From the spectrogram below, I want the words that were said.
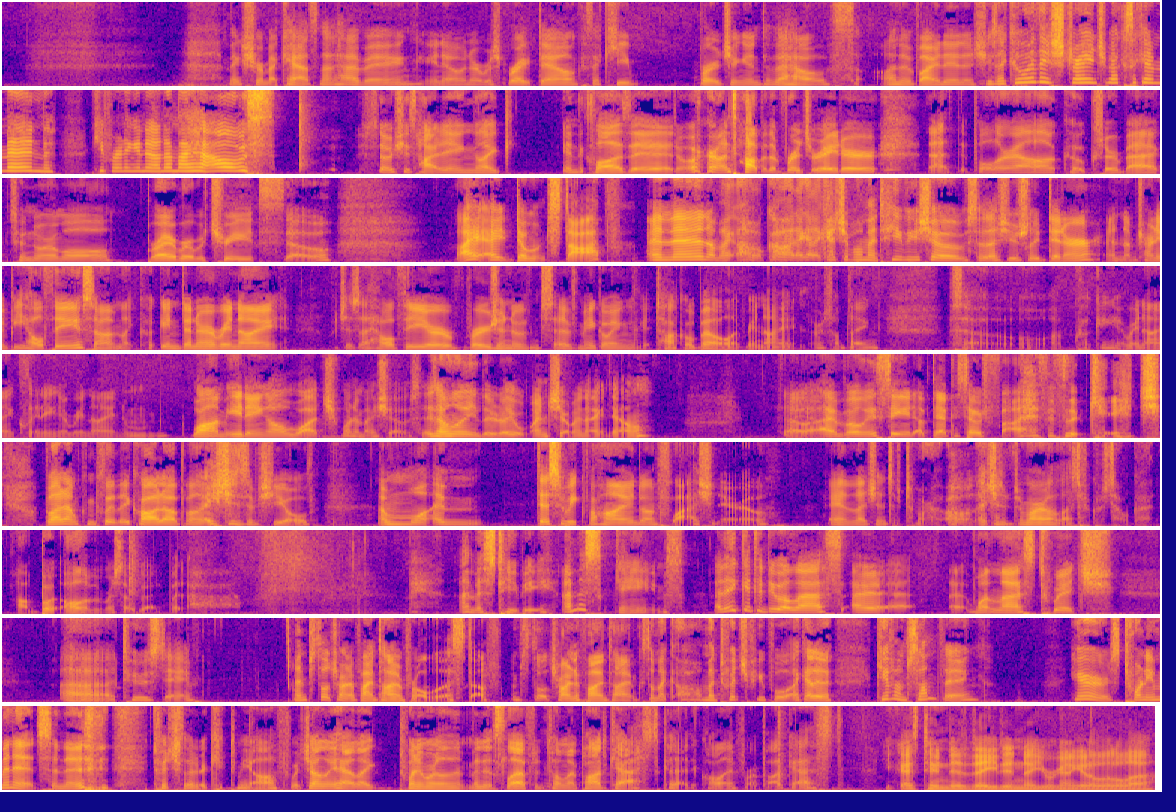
make sure my cat's not having, you know, a nervous breakdown because I keep barging into the house uninvited. And she's like, Who are these strange Mexican men? Keep running in and out of my house. So she's hiding, like, in the closet or on top of the refrigerator. I have to pull her out, coax her back to normal, bribe her with treats. So I, I don't stop. And then I'm like, oh God, I gotta catch up on my TV show. So that's usually dinner, and I'm trying to be healthy. So I'm like cooking dinner every night which is a healthier version of instead of me going and get Taco Bell every night or something. So I'm cooking every night, cleaning every night, and while I'm eating, I'll watch one of my shows. It's only literally one show a night now. So I've only seen up to episode five of Luke Cage, but I'm completely caught up on Agents of Shield. I'm I'm this week behind on Flash and Arrow, and Legends of Tomorrow. Oh, Legends of Tomorrow last week was so good. Uh, but all of them were so good. But uh, I miss TV. I miss games. I didn't get to do a last uh, one last Twitch uh, Tuesday. I'm still trying to find time for all of this stuff. I'm still trying to find time because I'm like, oh, I'm a Twitch people. I gotta give them something. Here's 20 minutes, and then Twitch later kicked me off, which only had like 20 more minutes left until my podcast because I had to call in for a podcast. You guys tuned in today. You didn't know you were to get a little uh,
